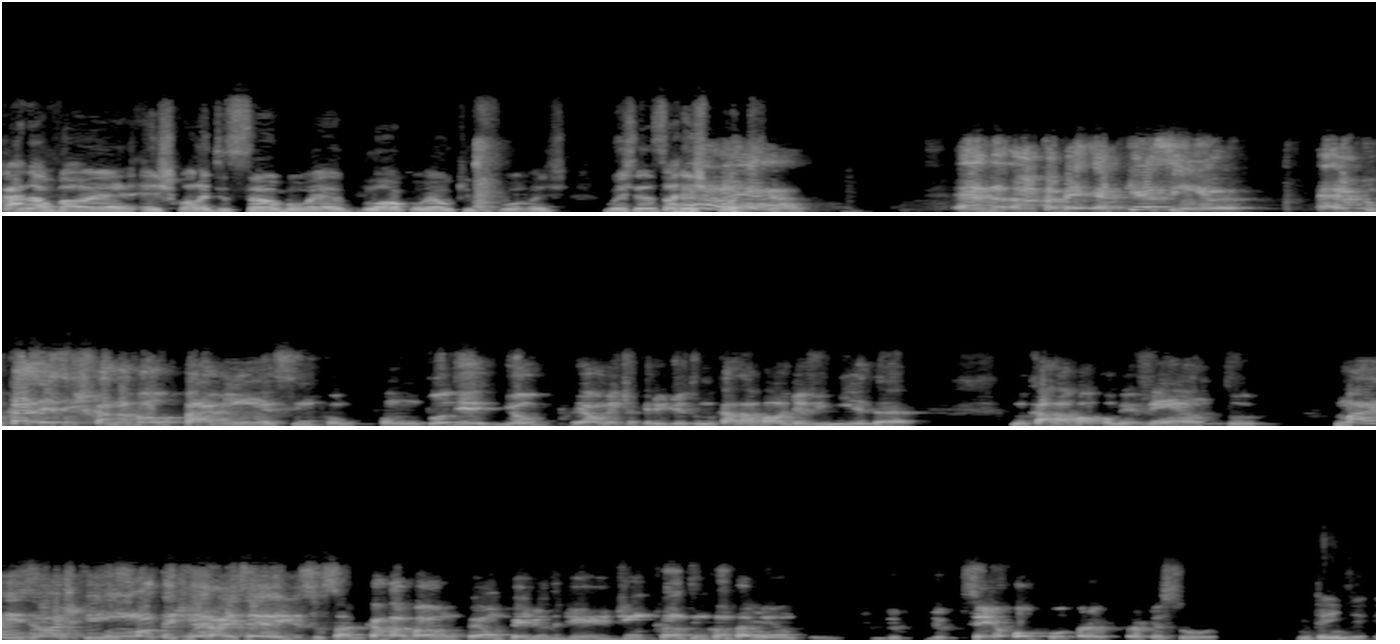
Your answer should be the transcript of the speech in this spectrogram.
carnaval é, é, escola de samba, ou é bloco, ou é o que for, mas gostei da sua resposta. É, é, eu acabei. É porque assim, eu, é porque existe carnaval para mim, assim, como, como, um todo, e eu realmente acredito no carnaval de avenida, no carnaval como evento. Mas eu acho que, em notas gerais, é isso, sabe? Carnaval é um é período de, de encanto e encantamento, de, de, seja qual for para a pessoa. Entendi.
